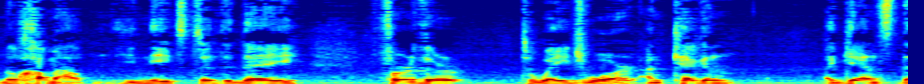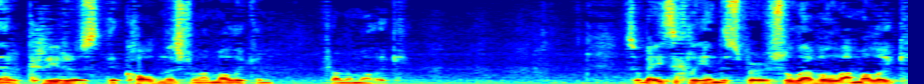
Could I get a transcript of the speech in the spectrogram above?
milchama halten. He needs to the day further to wage war on Kegen against their krirus, the coldness from Amalek from Amalek. So basically, in the spiritual level, Amalek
